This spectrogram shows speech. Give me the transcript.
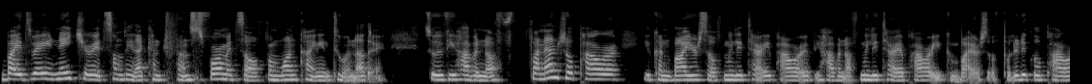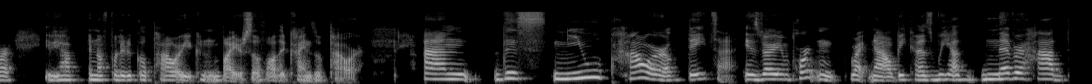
by its very nature, it's something that can transform itself from one kind into another. So if you have enough financial power, you can buy yourself military power. If you have enough military power, you can buy yourself political power. If you have enough political power, you can buy yourself other kinds of power. And this new power of data is very important right now because we have never had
